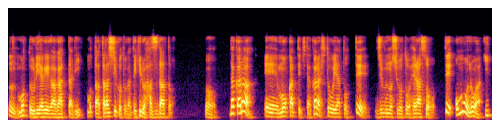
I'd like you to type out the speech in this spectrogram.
うん、もっと売り上げが上がったり、もっと新しいことができるはずだと。うん。だから、えー儲かってきたから人を雇って自分の仕事を減らそうって思うのはい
